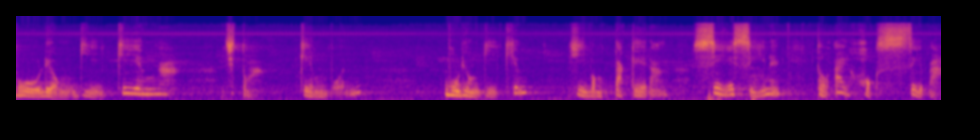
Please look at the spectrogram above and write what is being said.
无量义经啊，这段经文，无量义经，希望大家人。时时呢，都爱学习啊，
